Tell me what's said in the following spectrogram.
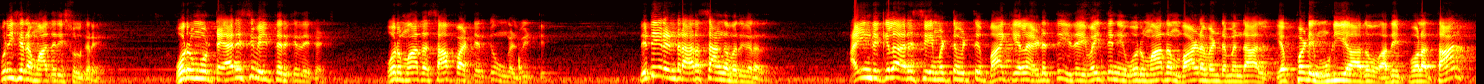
புரிகிற மாதிரி சொல்கிறேன். ஒரு மூட்டை அரிசி வைத்திருக்கிறீர்கள். ஒரு மாத சாப்பாட்டிற்கு உங்கள் வீட்டில். திடீரென்று அரசாங்கம் வருகிறது. ஐந்து கிலோ அரிசியை மட்டும் விட்டு பாக்கியெல்லாம் எடுத்து இதை வைத்து நீ ஒரு மாதம் வாழ வேண்டும் என்றால் எப்படி முடியாதோ அதை போலத்தான்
